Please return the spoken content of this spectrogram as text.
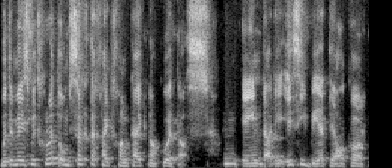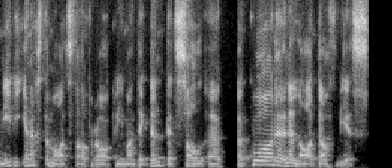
moet 'n mens met groot omsigtigheid gaan kyk na kwotas en, en dat die SEB telkaart nie die enigste maatstaf raak nie want ek dink dit sal 'n 'n kwade en 'n laat dag wees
